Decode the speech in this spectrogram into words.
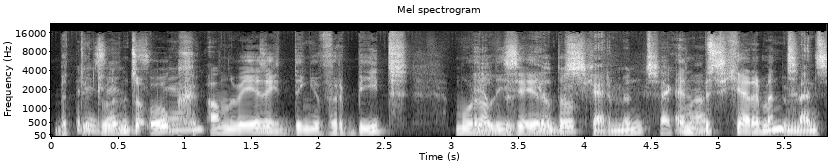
betuttelend Present, ook ja. aanwezig, dingen verbiedt, Heel, moraliserend heel ook. beschermend, zeg En maar. beschermend. We hebben mensenlevens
